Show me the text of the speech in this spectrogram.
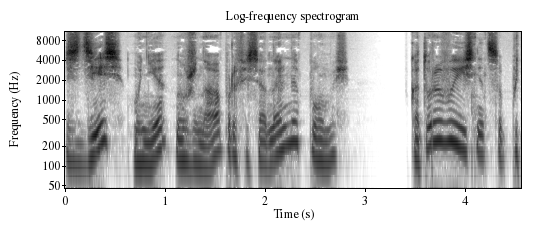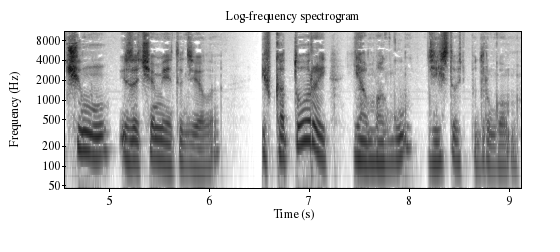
здесь мне нужна профессиональная помощь, в которой выяснится, почему и зачем я это делаю и в которой я могу действовать по-другому.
